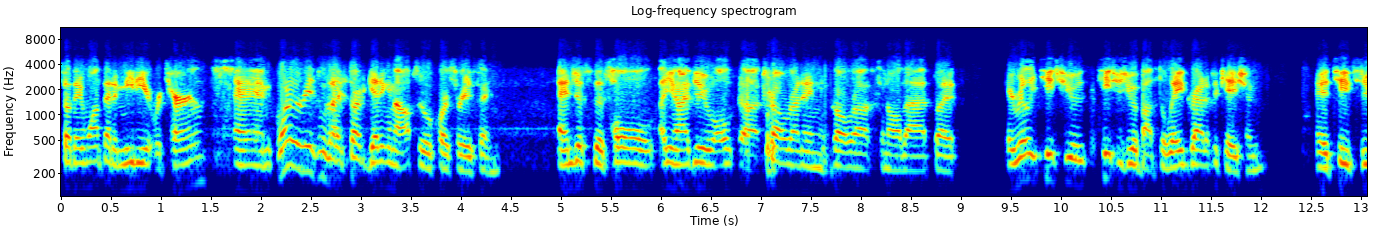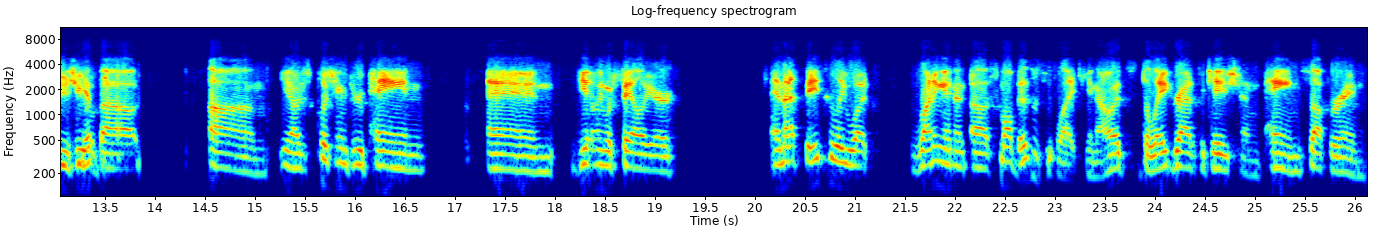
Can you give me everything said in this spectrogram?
So they want that immediate return. And one of the reasons I started getting into obstacle course racing, and just this whole, you know, I do uh, trail running, GoRucks, and all that, but it really teaches you teaches you about delayed gratification. It teaches you yep. about, um, you know, just pushing through pain and dealing with failure. And that's basically what running in a small business is like. You know, it's delayed gratification, pain, suffering,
